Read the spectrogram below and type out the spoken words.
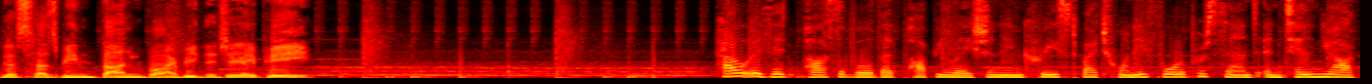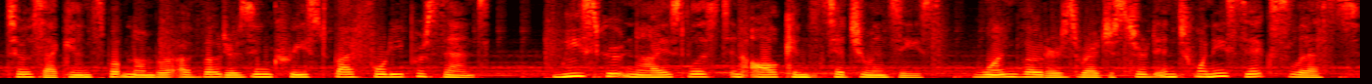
This has been done by BJP. How is it possible that population increased by 24% in 10 seconds, but number of voters increased by 40%? We scrutinized lists in all constituencies, one voters registered in 26 lists,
